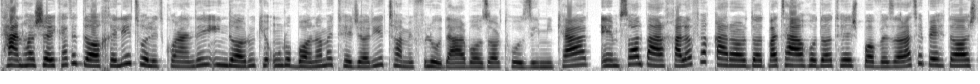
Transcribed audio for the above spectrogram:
تنها شرکت داخلی تولید کننده این دارو که اون رو با نام تجاری تامیفلو در بازار توضیح می‌کرد امسال برخلاف قرارداد و تعهداتش با وزارت بهداشت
